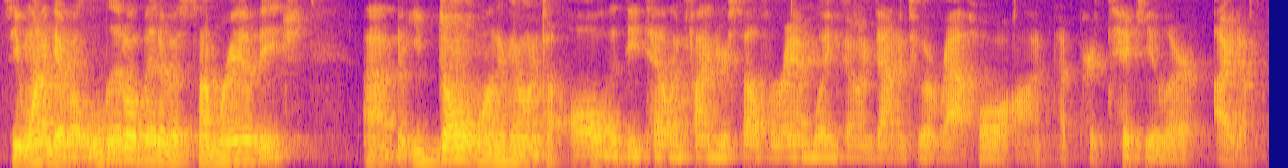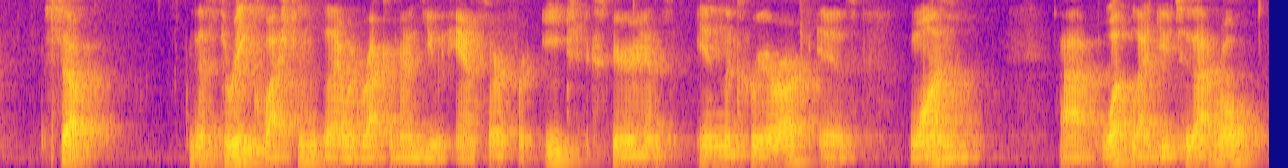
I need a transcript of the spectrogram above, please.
So you want to give a little bit of a summary of each, uh, but you don't want to go into all the detail and find yourself rambling, going down into a rat hole on a particular item. So the three questions that I would recommend you answer for each experience in the career arc is one, uh, what led you to that role?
